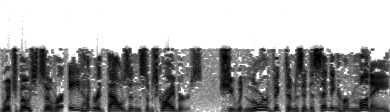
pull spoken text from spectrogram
which boasts over 800,000 subscribers. She would lure victims into sending her money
